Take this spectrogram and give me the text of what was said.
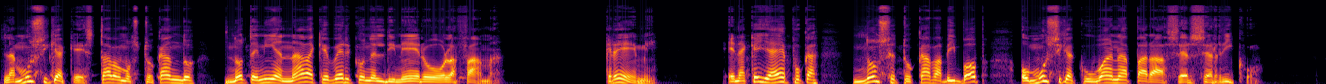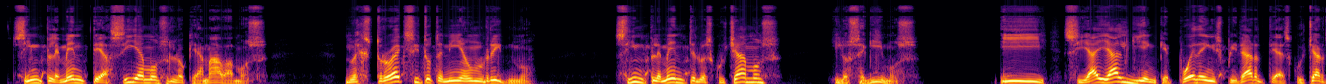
La música que estábamos tocando no tenía nada que ver con el dinero o la fama. Créeme, en aquella época no se tocaba bebop o música cubana para hacerse rico. Simplemente hacíamos lo que amábamos. Nuestro éxito tenía un ritmo. Simplemente lo escuchamos y lo seguimos. Y si hay alguien que puede inspirarte a escuchar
